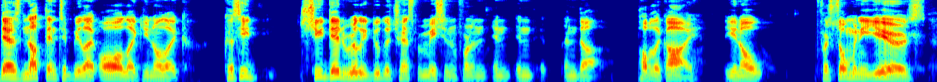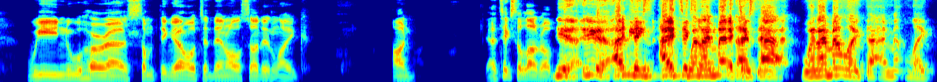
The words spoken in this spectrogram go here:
there's nothing to be like oh like you know like because he she did really do the transformation in front in in in the public eye you know for so many years we knew her as something else and then all of a sudden like on that takes a lot of yeah yeah i mean takes- I, takes when a- I meant like takes- that when i meant like that i meant like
